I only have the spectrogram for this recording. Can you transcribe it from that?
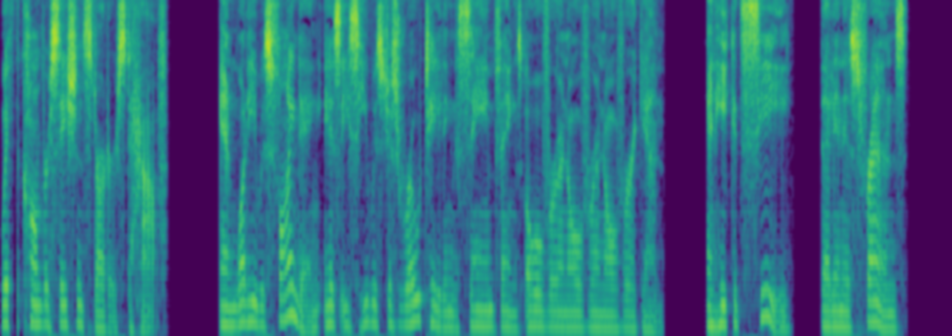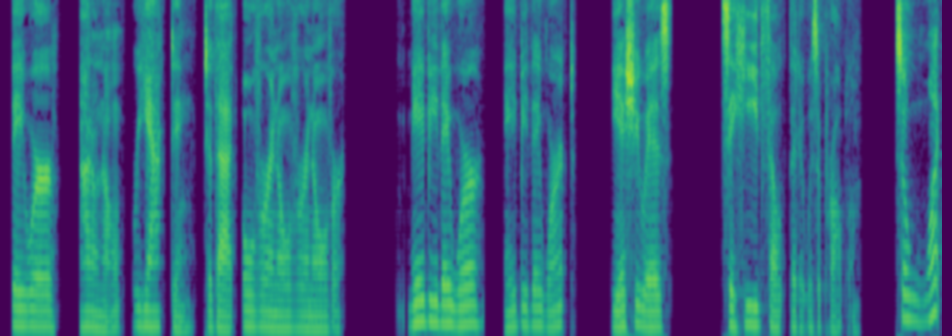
with the conversation starters to have. And what he was finding is, is he was just rotating the same things over and over and over again. And he could see that in his friends, they were, I don't know, reacting to that over and over and over. Maybe they were, maybe they weren't. The issue is, Sahid felt that it was a problem. So, what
